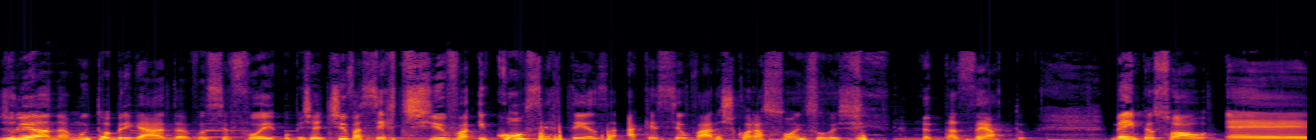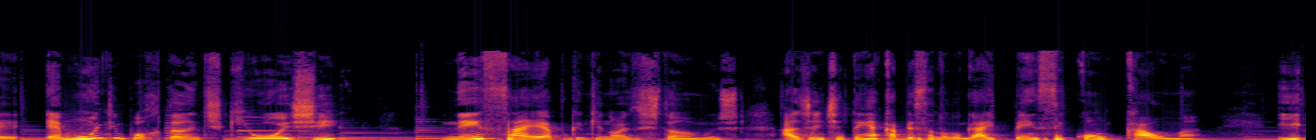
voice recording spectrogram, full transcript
Juliana, muito obrigada. Você foi objetiva, assertiva e com certeza aqueceu vários corações hoje, tá certo? Bem, pessoal, é, é muito importante que hoje, nessa época em que nós estamos, a gente tenha a cabeça no lugar e pense com calma. E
